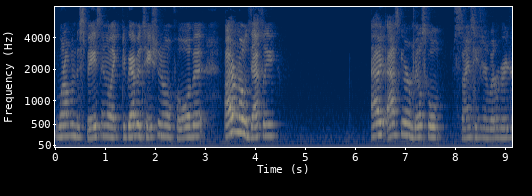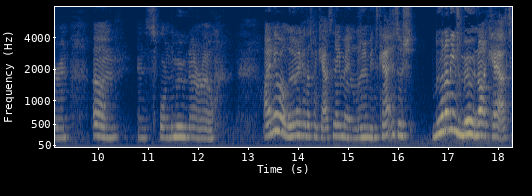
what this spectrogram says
went off into space, and like the gravitational pull of it, I don't know exactly. I ask your middle school science teacher, whatever grade you're in, um, and it's from the moon. I don't know. I name it Luna because that's my cat's name, and Luna means cat, and so she, Luna means moon, not cat.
